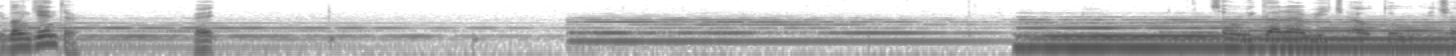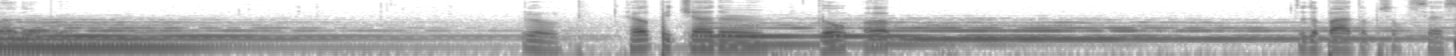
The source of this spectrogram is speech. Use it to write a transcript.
ibang gender. Right? So we gotta reach out to each other, bro. You know, help each other go up to the path of success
